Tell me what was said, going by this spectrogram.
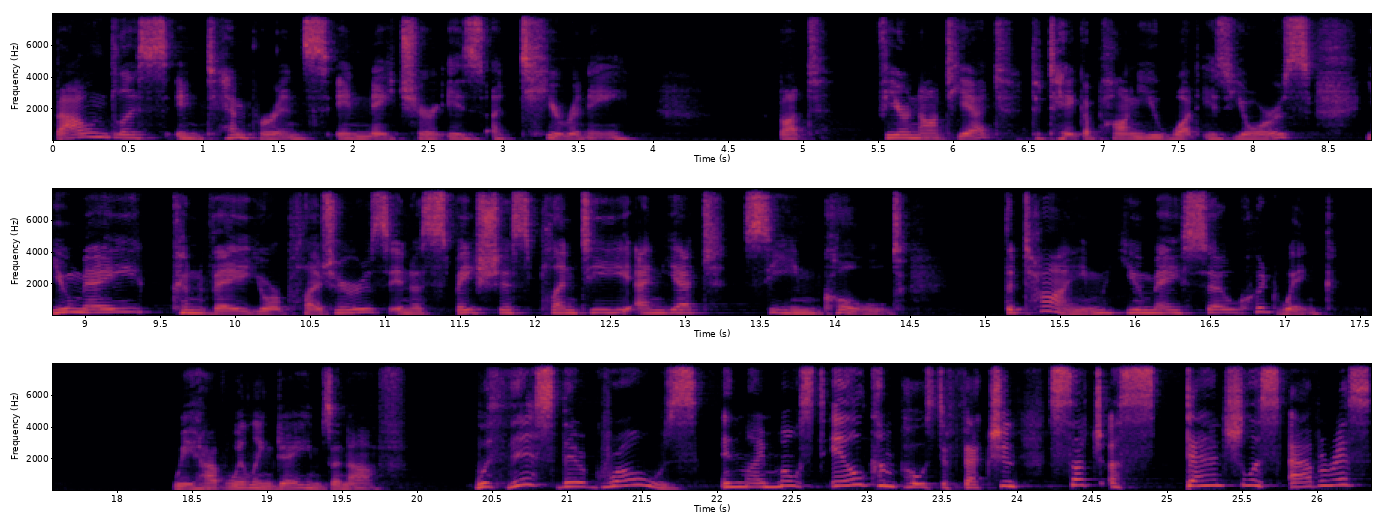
Boundless intemperance in nature is a tyranny. But fear not yet to take upon you what is yours. You may convey your pleasures in a spacious plenty and yet seem cold. The time you may so hoodwink. We have willing dames enough. With this there grows, in my most ill composed affection, such a stanchless avarice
